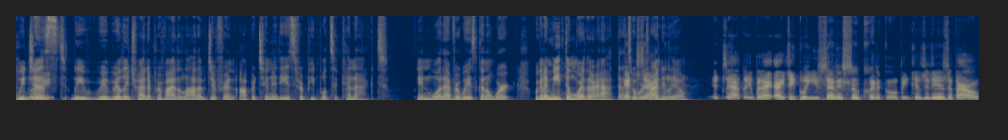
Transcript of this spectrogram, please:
we just, right. we, we really try to provide a lot of different opportunities for people to connect in whatever way is going to work. We're going to meet them where they're at. That's exactly. what we're trying to do. Exactly. But I, I think what you said is so critical because it is about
